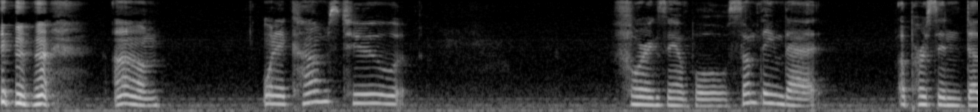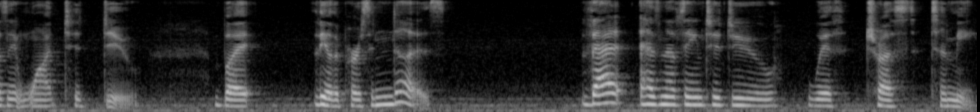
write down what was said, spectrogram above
um, when it comes to, for example, something that a person doesn't want to do, but the other person does. That has nothing to do with trust to me.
